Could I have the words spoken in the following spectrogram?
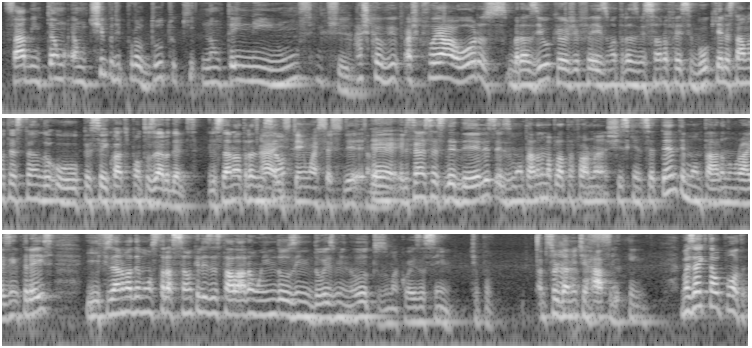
sabe, então é um tipo de produto que não tem nenhum sentido. Acho que eu vi, acho que foi a Horus Brasil que hoje fez uma transmissão no Facebook e eles estavam testando o PCI 4.0 deles. Eles fizeram uma Ah, transmissão. eles têm um SSD também. É, eles têm o SSD deles, eles montaram numa plataforma X570 e montaram num Ryzen 3 e fizeram uma demonstração que eles instalaram Windows em dois minutos, uma coisa assim, tipo, absurdamente rápido. Sim. Mas aí que tá o ponto.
